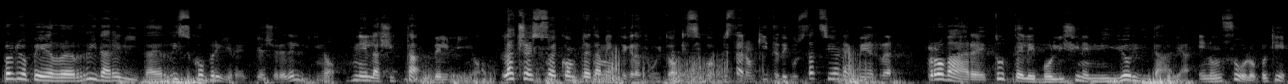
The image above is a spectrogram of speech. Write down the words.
proprio per ridare vita e riscoprire il piacere del vino nella città del vino. L'accesso è completamente gratuito e si può acquistare un kit degustazione per provare tutte le bollicine migliori d'Italia e non solo, poiché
